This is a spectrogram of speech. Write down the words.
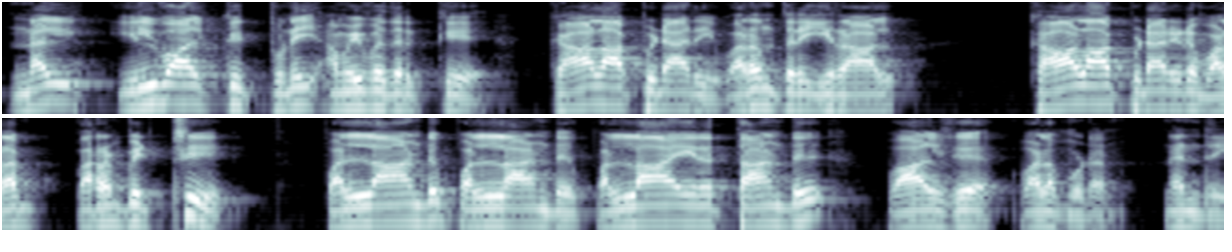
நல் இல்வாழ்க்கை துணை அமைவதற்கு காலாப்பிடாரி வரம் தருகிறாள் காலாப்பிடாரிடம் வளம் வரம்பெற்று பல்லாண்டு பல்லாண்டு பல்லாயிரத்தாண்டு வாழ்க வளமுடன். நன்றி.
